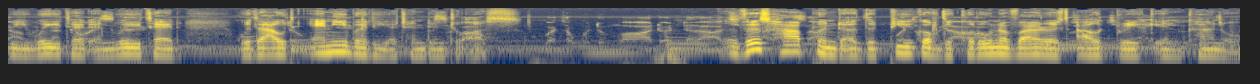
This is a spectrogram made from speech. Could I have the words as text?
We waited and waited without anybody attending to us. This happened at the peak of the coronavirus outbreak in Kano.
